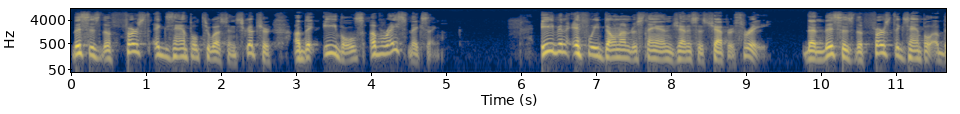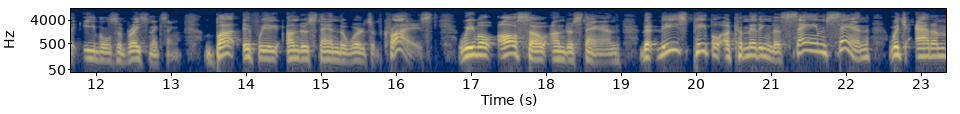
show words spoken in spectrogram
This is the first example to us in Scripture of the evils of race mixing. Even if we don't understand Genesis chapter 3, then this is the first example of the evils of race mixing. But if we understand the words of Christ, we will also understand that these people are committing the same sin which Adam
